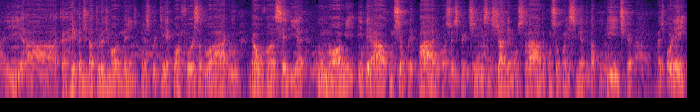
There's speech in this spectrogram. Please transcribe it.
aí a, recandidatura de Mauro Mendes, mesmo porque com a força do agro, Galvão seria um nome ideal, com seu preparo, com a sua expertise já demonstrada, com seu conhecimento da política, mas porém,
